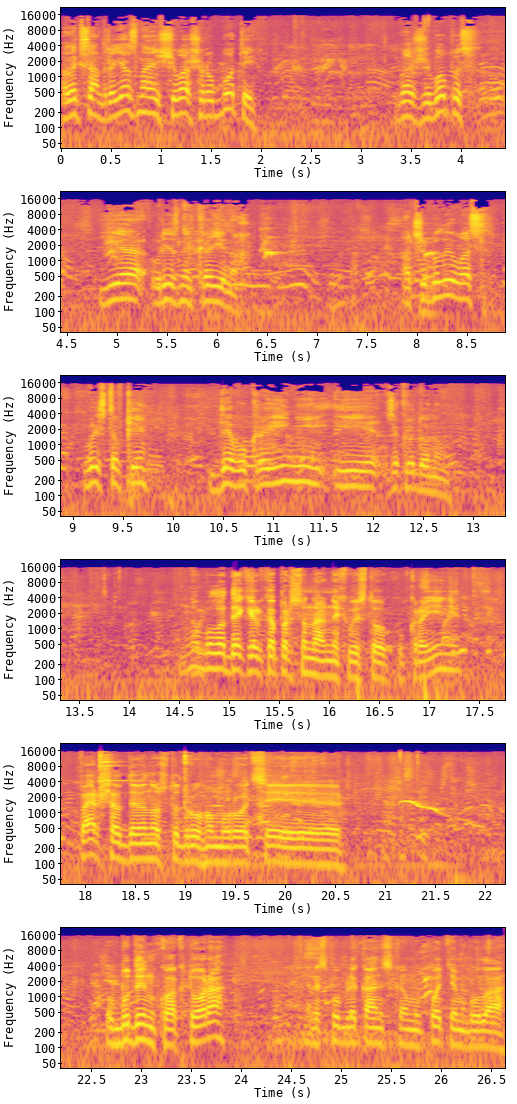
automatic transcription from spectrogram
Олександра, я знаю, що ваші роботи, ваш живопис є в різних країнах. А чи були у вас виставки де в Україні і за кордоном? Ну, було декілька персональних виставок в Україні. Перша в 92-му році е, у будинку актора республіканському, потім була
